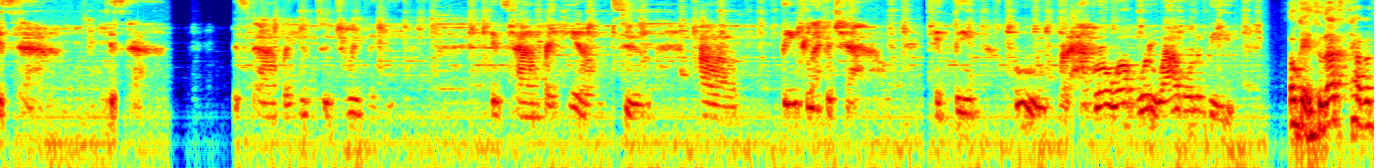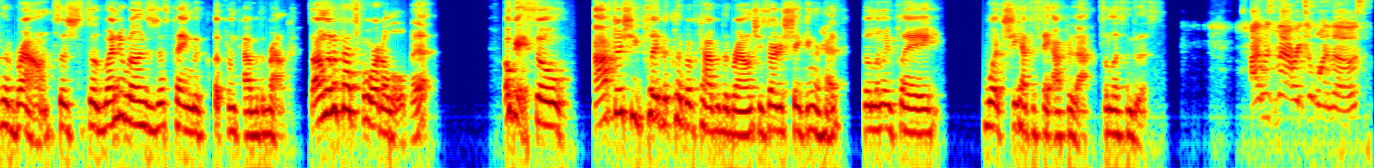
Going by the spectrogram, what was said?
it's time. It's time. It's time for him to dream again. It's time for him to uh, think like a child and think, ooh, when I grow up, what do I want to be? Okay, so that's Tabitha Brown. So, she, so Wendy Williams is just playing the clip from Tabitha Brown. So I'm going to fast forward a little bit. Okay, so after she played the clip of Tabitha Brown, she started shaking her head. So let me play what she had to say after that. So listen to this. I was married to one of those.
